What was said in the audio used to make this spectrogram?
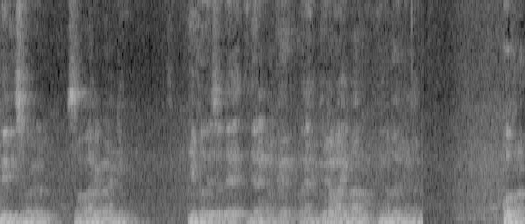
നീതി സ്റ്റോറുകൾ സ്വാഭാവികമായിട്ടും ഈ പ്രദേശത്തെ ജനങ്ങൾക്ക് ഒരു അനുഗ്രഹമായി മാറും എന്നുള്ളതിലാണ് കോവളം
